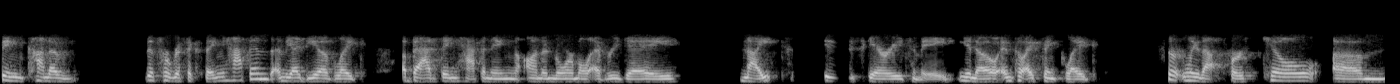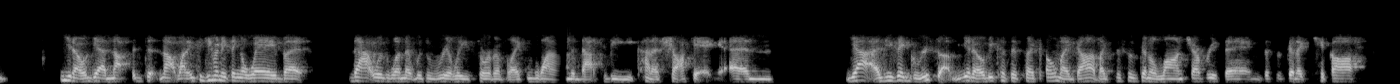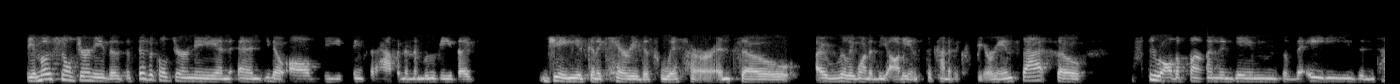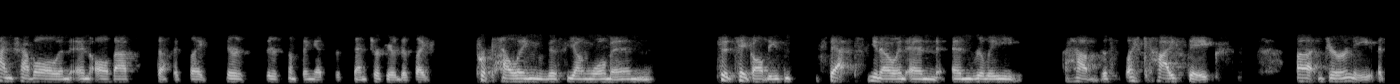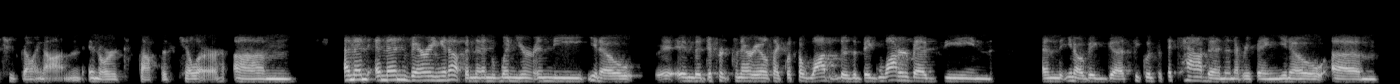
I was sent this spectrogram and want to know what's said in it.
thing kind of this horrific thing happens and the idea of like a bad thing happening on a normal everyday night is scary to me you know and so i think like certainly that first kill um you know again not not wanting to give anything away but that was one that was really sort of like wanted that to be kind of shocking and yeah as you say gruesome you know because it's like oh my god like this is going to launch everything this is going to kick off the emotional journey, the, the physical journey, and and you know all the things that happen in the movie. Like Jamie is going to carry this with her, and so I really wanted the audience to kind of experience that. So through all the fun and games of the 80s and time travel and and all that stuff, it's like there's there's something at the center here that's like propelling this young woman to take all these steps, you know, and and and really have this like high stakes uh, journey that she's going on in order to stop this killer. Um, and then and then varying it up. And then when you're in the you know in the different scenarios, like with the water, there's a big waterbed scene, and you know a big uh, sequence at the cabin and everything. You know, um,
